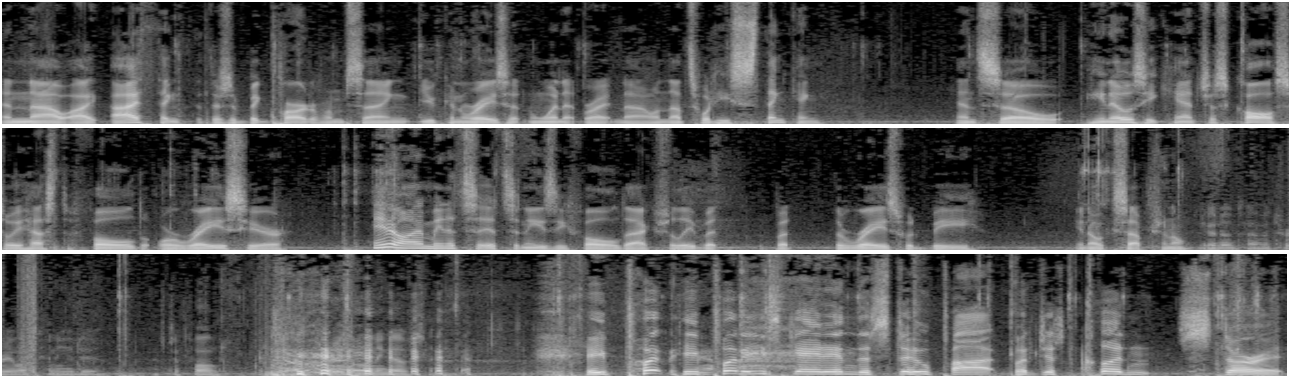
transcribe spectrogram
and now I I think that there's a big part of him saying you can raise it and win it right now, and that's what he's thinking. And so he knows he can't just call, so he has to fold or raise here. You know, I mean, it's it's an easy fold actually, but but the raise would be, you know, exceptional. You don't have a tree, what can you do? You have to fold. You have a tree, the money goes in. he put he put Eastgate in the stew pot, but just couldn't stir it.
